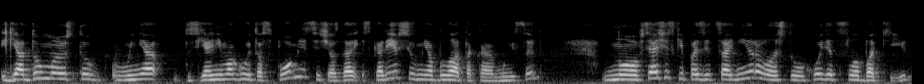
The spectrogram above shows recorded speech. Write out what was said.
Я думаю, что у меня, то есть я не могу это вспомнить сейчас, да, скорее всего, у меня была такая мысль, но всячески позиционировалось, что уходят слабаки,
